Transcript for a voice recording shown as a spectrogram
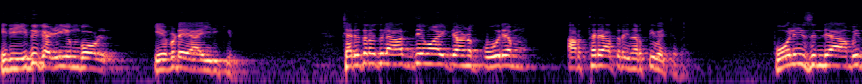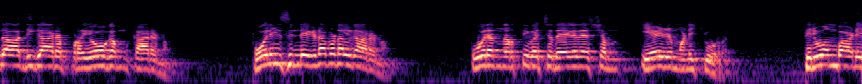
ഇനി ഇത് കഴിയുമ്പോൾ എവിടെയായിരിക്കും? ചരിത്രത്തിൽ ആദ്യമായിട്ടാണ് പൂരം അർദ്ധരാത്രി നിർത്തിവെച്ചത്. പോലീസിന്റെ അമിതാധികാര പ്രയോഗം കാരണം പോലീസിന്റെ ഇടപെടൽ കാരണം പൂരം നിർത്തിവെച്ചത് ഏകദേശം ഏഴ് മണിക്കൂർ തിരുവമ്പാടി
